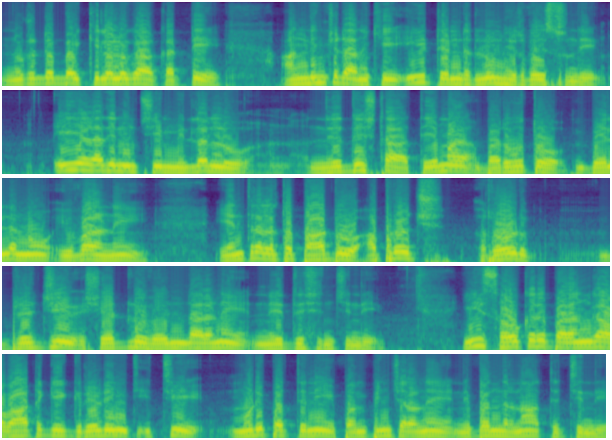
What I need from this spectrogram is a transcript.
నూట డెబ్బై కిలోలుగా కట్టి అందించడానికి ఈ టెండర్లు నిర్వహిస్తుంది. ఈ ఏడాది నుంచి మిల్లర్లు నిర్దిష్ట తేమ బరువుతో బేళ్ళను ఇవ్వాలని యంత్రాలతో పాటు అప్రోచ్ రోడ్ బ్రిడ్జి షెడ్లు వేయాలని నిర్దేశించింది. ఈ సౌకర్యపరంగా వాటికి గ్రేడింగ్ ఇచ్చి ముడి పత్తిని పంపించాలనే నిబంధన తెచ్చింది.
